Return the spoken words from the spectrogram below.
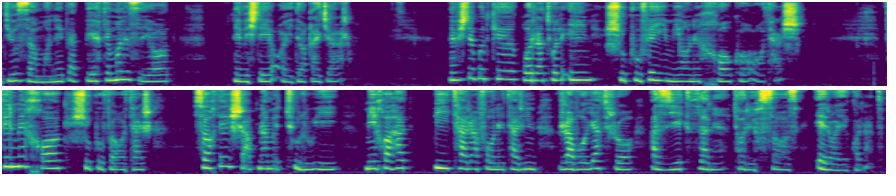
رادیو زمانه و به احتمال زیاد نوشته آیدا قجر. نوشته بود که قررت این شکوفه میان خاک و آتش. فیلم خاک شکوفه آتش ساخته شبنم طلوعی می‌خواهد بی ترین روایت را از یک زن تاریخ ساز ارائه کند.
